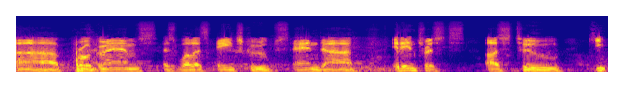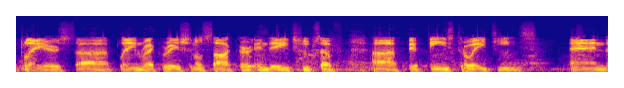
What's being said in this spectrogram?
uh, programs as well as age groups, and uh, it interests us to keep players uh, playing recreational soccer in the age groups of 15s through 18s, and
